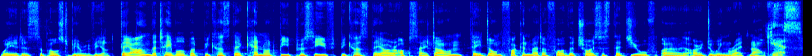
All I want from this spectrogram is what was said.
way it is supposed to be revealed. They are on the table, but because they cannot be perceived because they are upside down, they don't fucking matter for the choices that you uh, are doing right now. Yes.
